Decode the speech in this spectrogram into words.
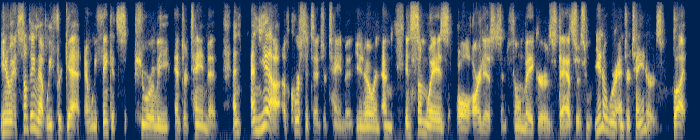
You know, it's something that we forget and we think it's purely entertainment. And and yeah, of course it's entertainment, you know, and, and in some ways all artists and filmmakers, dancers, you know, we're entertainers. But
